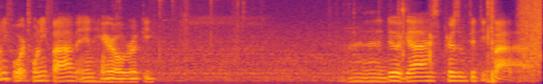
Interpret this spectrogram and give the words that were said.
24, 25, and Harrell rookie. That'll do it, guys. Prizm 55.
